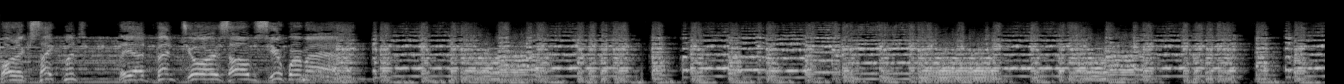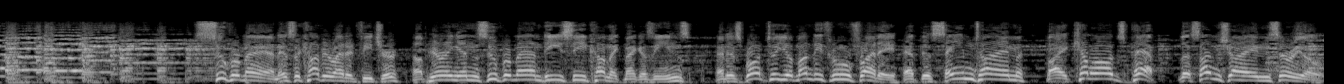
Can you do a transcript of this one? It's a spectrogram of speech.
For excitement, the adventures of Superman. Superman is a copyrighted feature appearing in Superman DC comic magazines and is brought to you Monday through Friday at this same time by Kellogg's Pep, the Sunshine Cereal.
